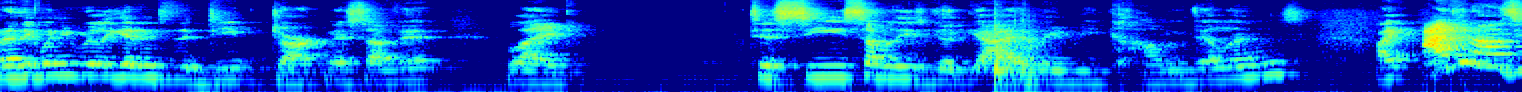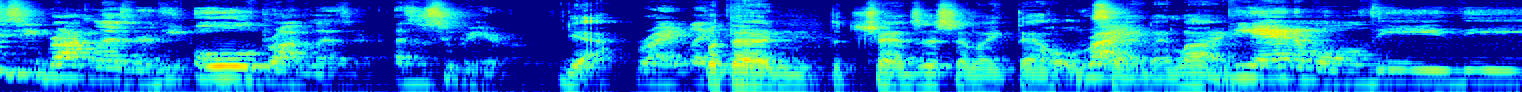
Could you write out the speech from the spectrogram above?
but I think when you really get into the deep darkness of it, like to see some of these good guys maybe become villains, like I can honestly see Brock Lesnar, the old Brock Lesnar, as a superhero, Yeah. right? Like But then the transition, like that whole right, Saturday line. the animal, the the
